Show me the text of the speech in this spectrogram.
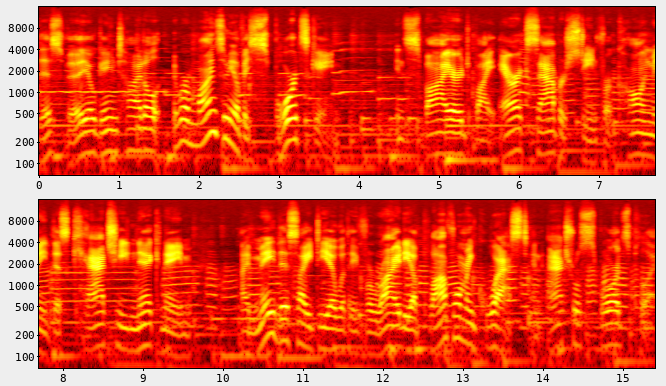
this video game title, it reminds me of a sports game inspired by Eric Saperstein for calling me this catchy nickname, I made this idea with a variety of platforming quests and actual sports play,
